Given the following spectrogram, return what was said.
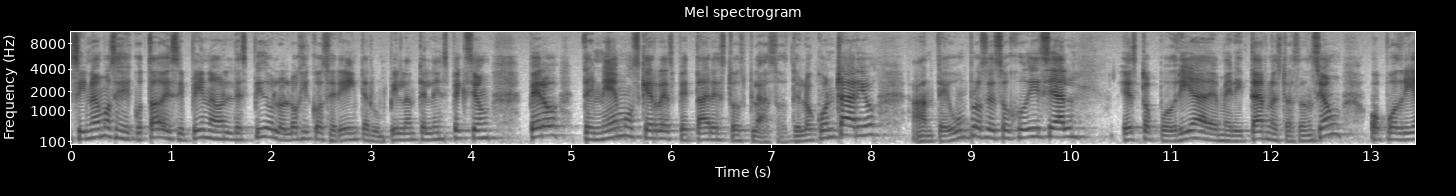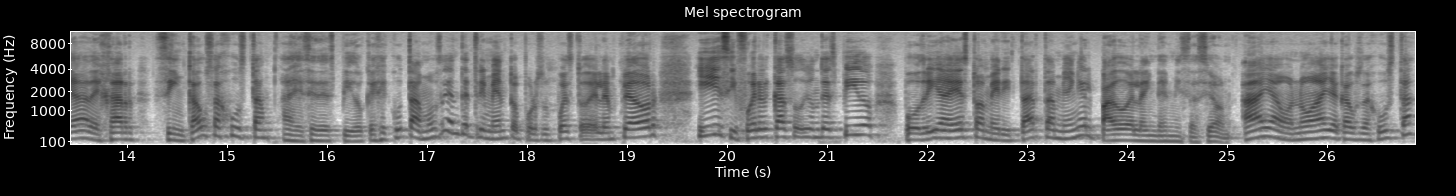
si no hemos ejecutado disciplina o el despido, lo lógico sería interrumpirla ante la inspección, pero tenemos que respetar estos plazos. De lo contrario, ante un proceso judicial, esto podría demeritar nuestra sanción o podría dejar sin causa justa a ese despido que ejecutamos, en detrimento, por supuesto, del empleador. Y si fuera el caso de un despido, podría esto ameritar también el pago de la indemnización. Haya o no haya causa justa,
